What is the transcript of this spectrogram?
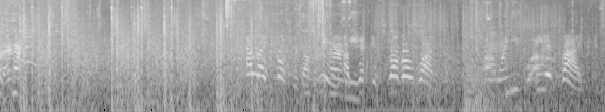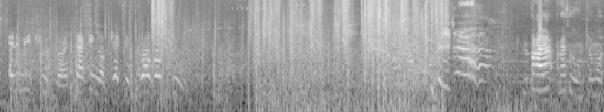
ผมทั้งหมดแล้วน่ะ Allied forces are clearing Alright. objective Bravo 1. วางไว้ดีกว่า Be advised, enemy troops are attacking objective Bravo 2. ผมตายแล้วกระสุนผมจะหมด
